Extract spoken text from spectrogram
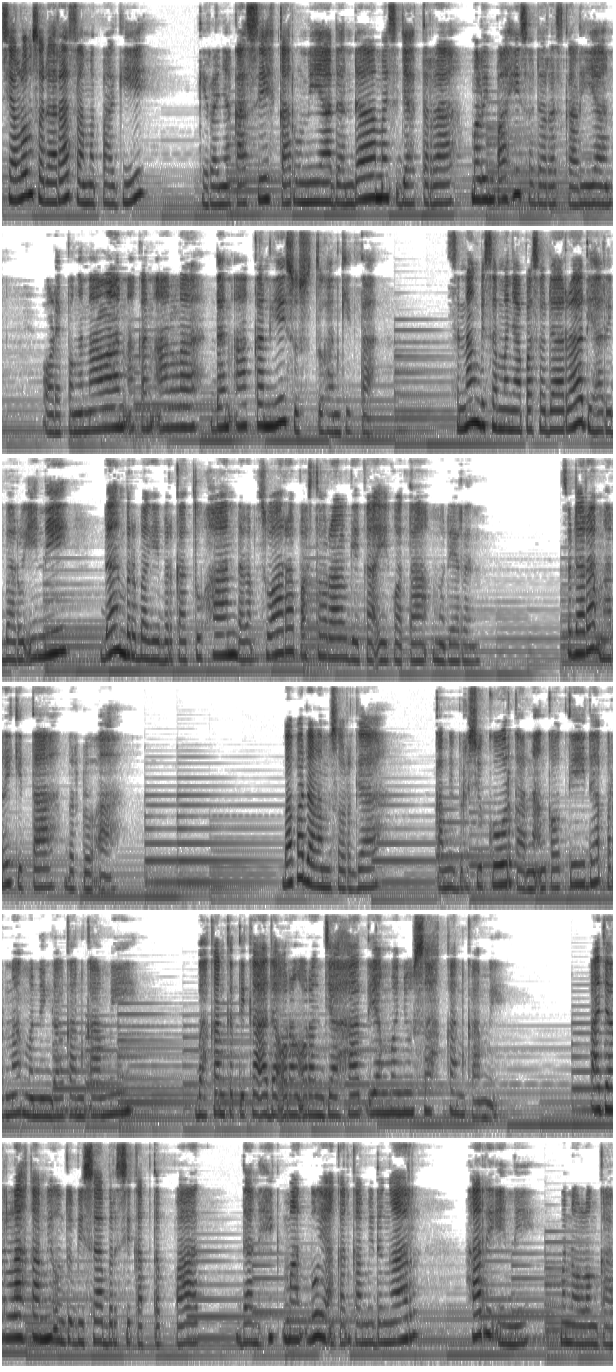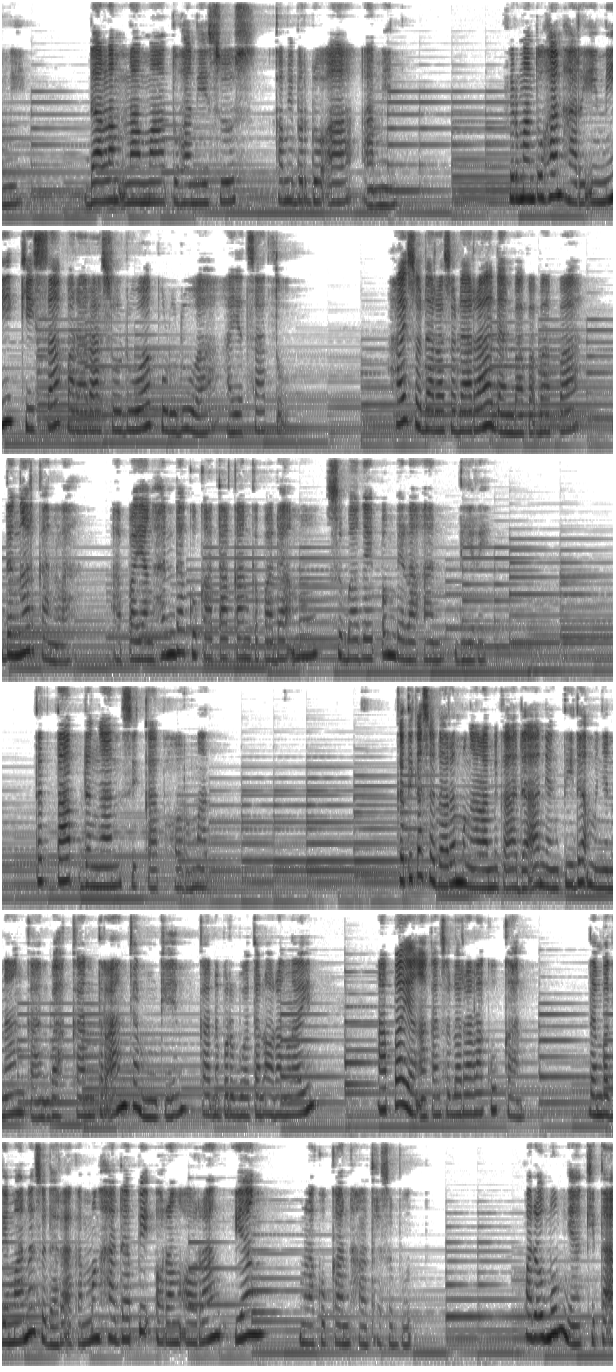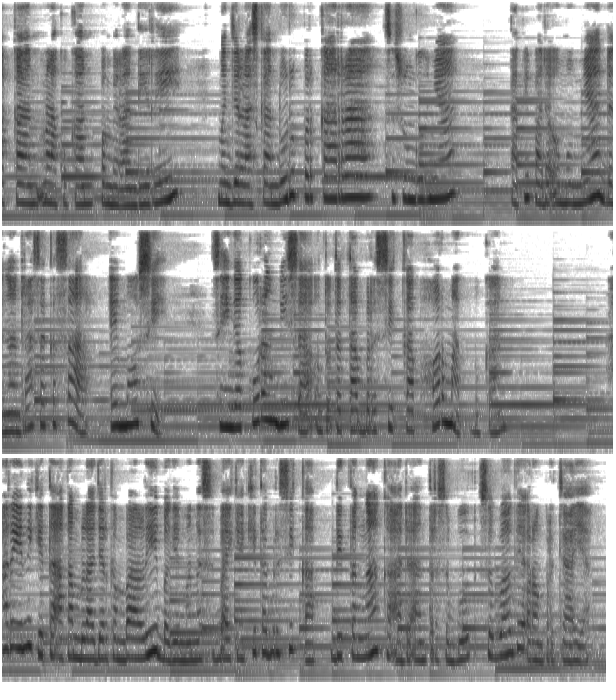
Shalom saudara, selamat pagi. Kiranya kasih, karunia, dan damai sejahtera melimpahi saudara sekalian oleh pengenalan akan Allah dan akan Yesus Tuhan kita. Senang bisa menyapa saudara di hari baru ini dan berbagi berkat Tuhan dalam suara pastoral GKI Kota Modern. Saudara, mari kita berdoa. Bapa dalam sorga, kami bersyukur karena Engkau tidak pernah meninggalkan kami, bahkan ketika ada orang-orang jahat yang menyusahkan kami. Ajarlah kami untuk bisa bersikap tepat dan hikmat-Mu yang akan kami dengar hari ini menolong kami. Dalam nama Tuhan Yesus, kami berdoa. Amin. Firman Tuhan hari ini kisah para rasul 22 ayat 1. Hai saudara-saudara dan bapak-bapak, dengarkanlah apa yang hendak kukatakan kepadamu sebagai pembelaan diri. Tetap dengan sikap hormat. Ketika saudara mengalami keadaan yang tidak menyenangkan, bahkan terancam mungkin karena perbuatan orang lain, apa yang akan saudara lakukan? Dan bagaimana saudara akan menghadapi orang-orang yang melakukan hal tersebut. Pada umumnya, kita akan melakukan pembelaan diri, menjelaskan duduk perkara sesungguhnya, tapi pada umumnya dengan rasa kesal, emosi, sehingga kurang bisa untuk tetap bersikap hormat, bukan? Hari ini kita akan belajar kembali bagaimana sebaiknya kita bersikap di tengah keadaan tersebut sebagai orang percaya.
